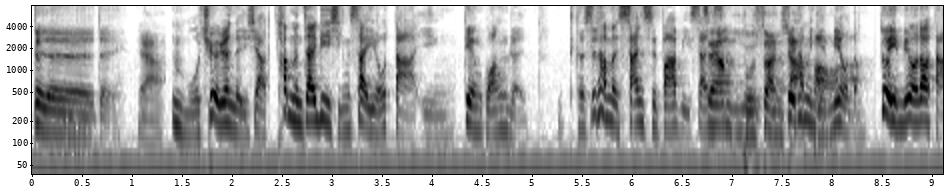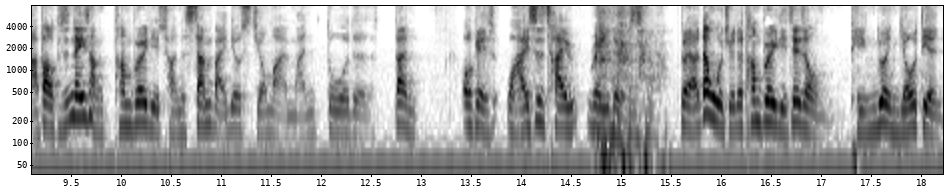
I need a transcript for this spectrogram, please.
对对对对对，对啊，嗯，我确认了一下，他们在例行赛有打赢电光人。可是他们三十八比三十一，不算，所以他们也没有到，对，没有到打爆。可是那一场 Tom Brady 传的三百六十九码也蛮多的，但 OK，我还是猜 Raiders 啊。对啊，但我觉得 Tom Brady 这种评论有点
